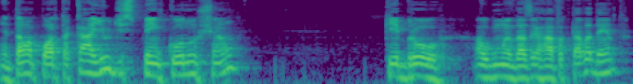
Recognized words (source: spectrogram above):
Então a porta caiu, despencou no chão, quebrou alguma das garrafas que estava dentro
